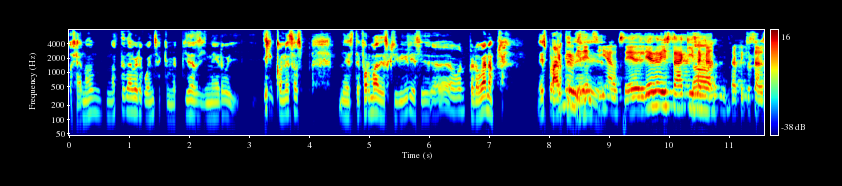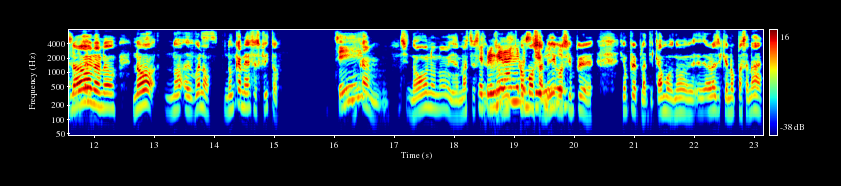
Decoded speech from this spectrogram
o sea, no, no te da vergüenza que me pidas dinero y, con esas este, forma de escribir y así, ah, pero bueno, es parte qué me evidencia usted? El día de hoy está aquí sacando trapitos al sol. No, no, no, no, no, eh, bueno, nunca me has escrito. ¿Sí? Nunca, no, no, no, y además este, el primer somos, año somos amigos, siempre, siempre platicamos, ¿no? Ahora sí que no pasa nada.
